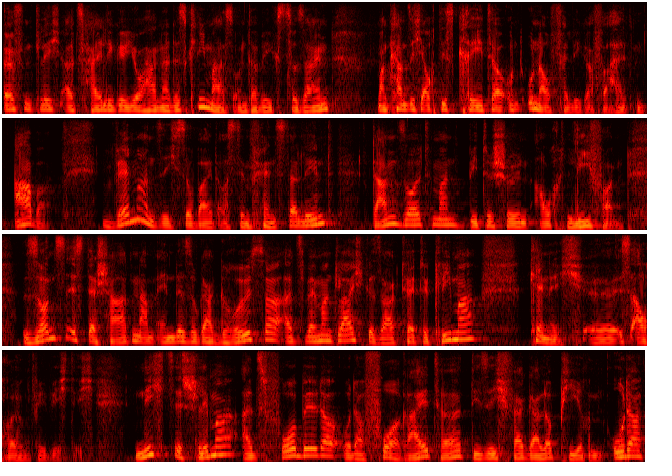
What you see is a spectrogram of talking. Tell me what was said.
öffentlich als heilige Johanna des Klimas unterwegs zu sein. Man kann sich auch diskreter und unauffälliger verhalten. Aber wenn man sich so weit aus dem Fenster lehnt, dann sollte man bitteschön auch liefern. Sonst ist der Schaden am Ende sogar größer, als wenn man gleich gesagt hätte, Klima kenne ich, äh, ist auch irgendwie wichtig. Nichts ist schlimmer als Vorbilder oder Vorreiter, die sich vergaloppieren oder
